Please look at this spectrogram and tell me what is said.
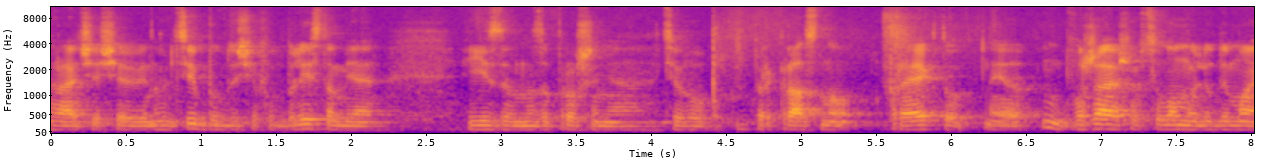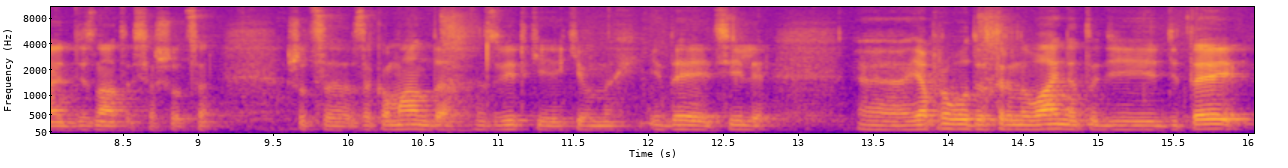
граючи ще в Інгульці, будучи футболістом, я їздив на запрошення цього прекрасного проєкту. Я ну, вважаю, що в цілому люди мають дізнатися, що це, що це за команда, звідки, які в них ідеї, цілі. Е, Я проводив тренування тоді дітей,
